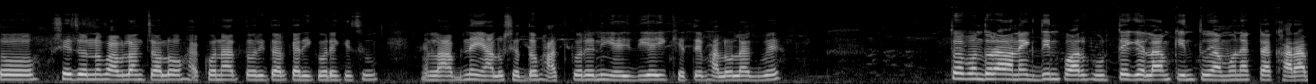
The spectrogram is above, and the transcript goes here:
তো সেজন্য ভাবলাম, চলো এখন আর তরি তরকারি করে কিছু লাভ নেই, আলু সেদ্ধ ভাত করে নিই, এই দিয়েই খেতে ভালো লাগবে। তো বন্ধুরা অনেক দিন পর ঘুরতে গেলাম, কিন্তু এমন একটা খারাপ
